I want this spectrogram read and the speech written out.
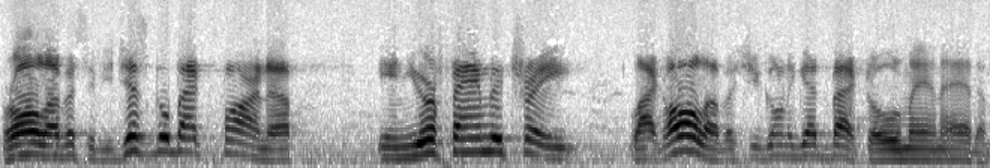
For all of us, if you just go back far enough in your family tree, like all of us, you're going to get back to old man Adam.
